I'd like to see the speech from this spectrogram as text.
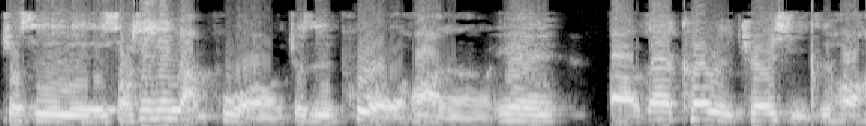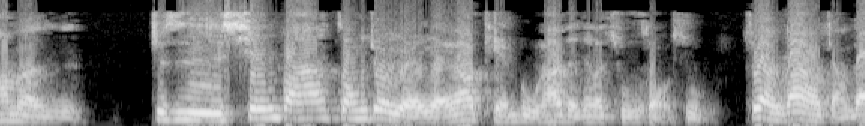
就是首先先讲破哦，就是 Poole 的话呢，因为呃，在库里缺席之后，他们就是先发中就有人要填补他的那个出手数。虽然刚刚有讲到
